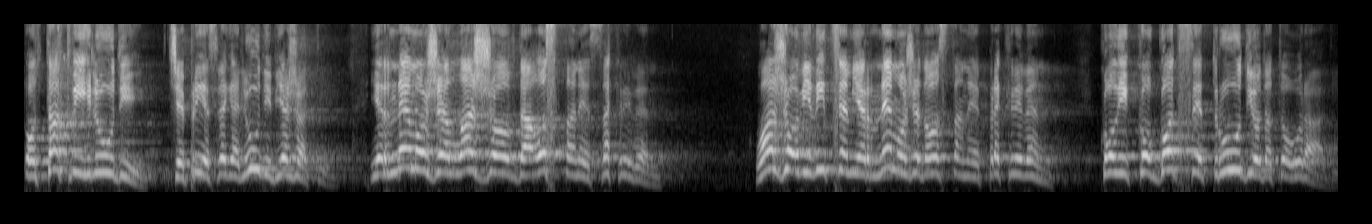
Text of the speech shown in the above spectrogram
od takvih ljudi će prije svega ljudi bježati. Jer ne može lažov da ostane sakriven. Lažov i licemjer ne može da ostane prekriven koliko god se trudio da to uradi.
